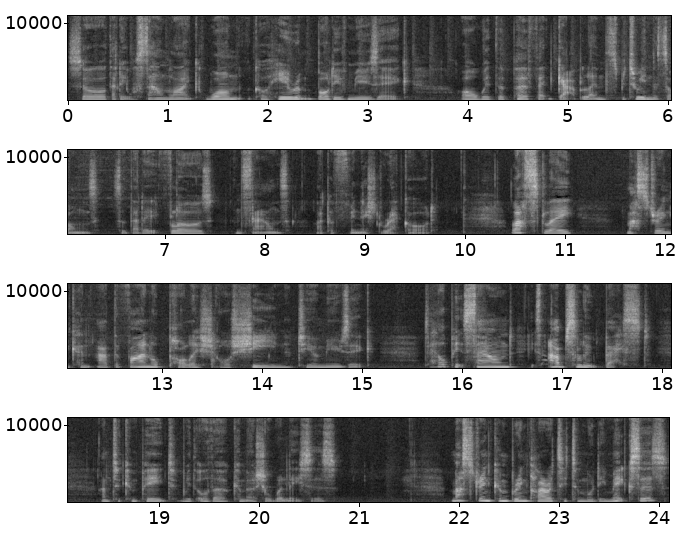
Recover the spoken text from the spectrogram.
so that it will sound like one coherent body of music or with the perfect gap lengths between the songs so that it flows and sounds like a finished record. Lastly, mastering can add the final polish or sheen to your music to help it sound its absolute best and to compete with other commercial releases. Mastering can bring clarity to muddy mixes,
